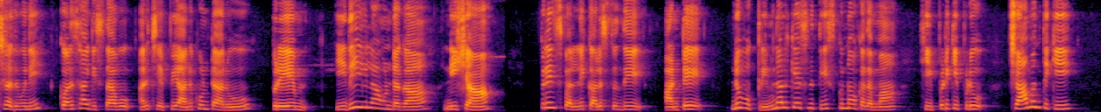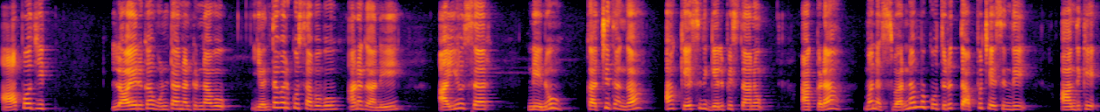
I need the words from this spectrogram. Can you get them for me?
చదువుని కొనసాగిస్తావు అని చెప్పి అనుకుంటారు ప్రేమ్. ఇది ఇలా ఉండగా నిషా ప్రిన్సిపల్ని కలుస్తుంది. అంటే నువ్వు క్రిమినల్ కేసుని తీసుకున్నావు కదమ్మా. ఇప్పటికిప్పుడు చామంతికి ఆపోజిట్ లాయర్గా ఉంటానంటున్నావు. ఎంతవరకు సబబు? అనగానే అయ్యో సార్ నేను ఖచ్చితంగా ఆ కేసుని గెలిపిస్తాను. అక్కడ మన స్వర్ణమ్మ కూతురు తప్పు చేసింది. అందుకే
